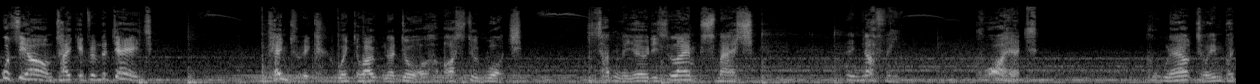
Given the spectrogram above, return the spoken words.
What's the harm taking from the dead? Kendrick went to open the door. I stood watch. Suddenly heard his lamp smash. Then nothing. Quiet. Called out to him, but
